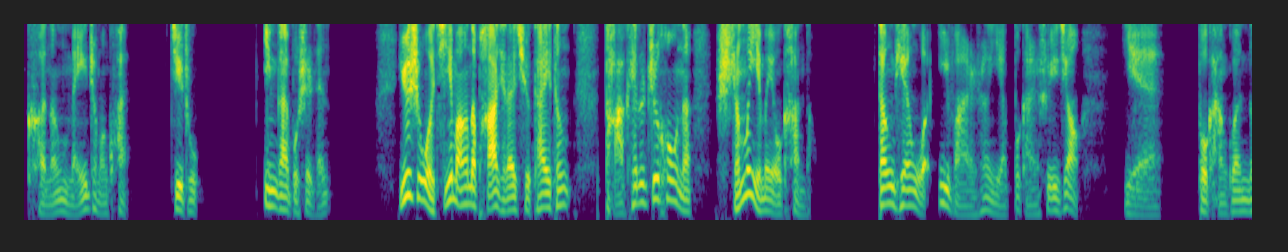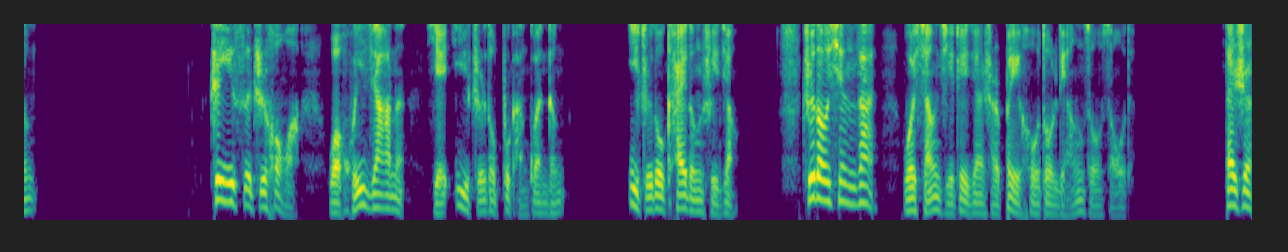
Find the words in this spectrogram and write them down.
可能没这么快，记住，应该不是人。于是我急忙的爬起来去开灯，打开了之后呢，什么也没有看到。当天我一晚上也不敢睡觉，也不敢关灯。这一次之后啊，我回家呢也一直都不敢关灯，一直都开灯睡觉。直到现在，我想起这件事背后都凉飕飕的。但是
